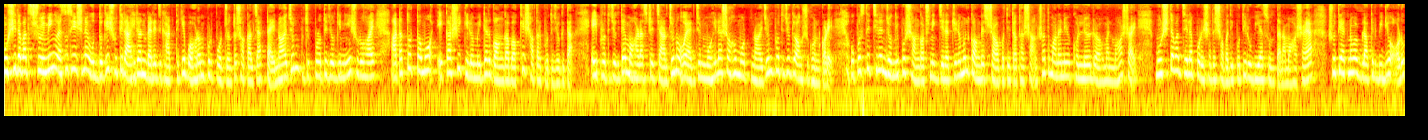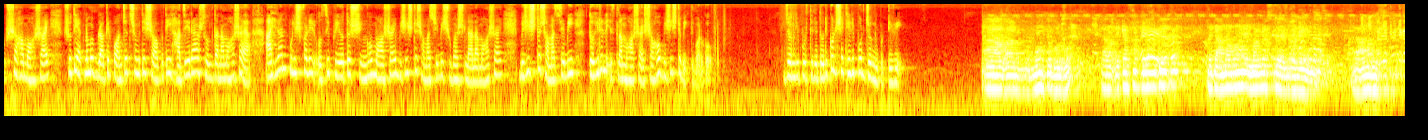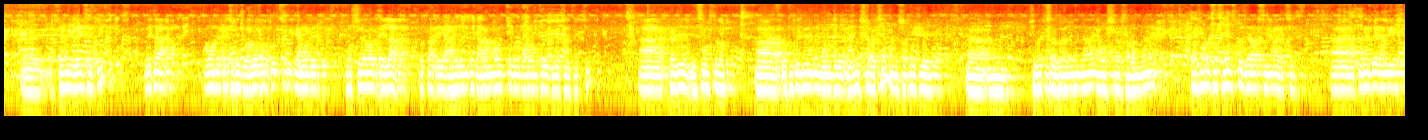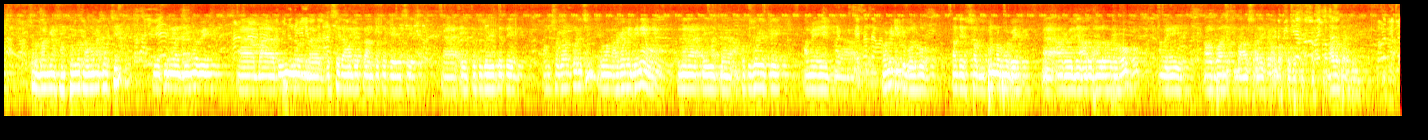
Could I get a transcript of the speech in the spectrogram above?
Murshidabad swimming অ্যাসোসিয়েশনের উদ্যোগে সুতির আহিরন ব্যারেজ ঘাট থেকে বহরমপুর পর্যন্ত সকাল চারটায় নয়জন প্রতিযোগী নিয়ে শুরু হয় আটাত্তরতম একাশি কিলোমিটার গঙ্গাবক্ষে সাঁতার প্রতিযোগিতা। এই প্রতিযোগিতায় মহারাষ্ট্রের চারজন ও একজন মহিলা সহ মোট নয়জন প্রতিযোগী অংশগ্রহণ করে। উপস্থিত ছিলেন জঙ্গিপুর সাংগঠনিক জেলা তৃণমূল কংগ্রেস সভাপতি তথা সাংসদ মাননীয় খল্লিউর রহমান মহাশয়, মুর্শিদাবাদ জেলা পরিষদের সভাধিপতি রুবিয়া সুলতানা মহাশয়া, সুতি এক নম্বর ব্লকের বিডিও অরূপ সাহা মহাশয়, সুতি এক নম্বর ব্লকের পঞ্চায়েত সমিতির সভাপতি হাজেরা সুলতানা মহাশয়া, আহিরান পুলিশ ফাঁড়ির ওসি প্রিয়ত সিংহ মহাশয়, বিশিষ্ট সমাজসেবী সুভাষ লালা মহাশয়, বিশিষ্ট সমাজসেবী তহিরুল ইসলাম মহাশয় সহ বিশিষ্ট ব্যক্তিবর্গ। জঙ্গিপুর থেকে তরিকুল শেখের রিপোর্ট, জঙ্গিপুর টিভি। এটা আমার মনে হয় মানে আমাদের যেটা আমাদের কাছে খুব গর্ববোধ করছি যে আমাদের মুর্শিদাবাদ জেলা তথা এই আহিরন থেকে আরম্ভ হচ্ছে এবং বহরমপুরে গিয়ে শেষ হচ্ছে কাজে যে সমস্ত অতিথিবৃন্দ মঞ্চে নিজস্ব আছেন, আমি সকলকে শুভেচ্ছা, অভিনন্দন জানাই, নমস্কার, সালাম জানাই। পাশাপাশি সমস্ত যারা সিনেমার আছে তিনাদের আমি সর্বাঙ্গীন সাফল্য কামনা করছি যে তিনারা যেভাবে বা বিভিন্ন দেশের আমাদের প্রান্ত থেকে এসে এই প্রতিযোগিতাতে অংশগ্রহণ করেছেন এবং আগামী দিনেও তিনারা এই আহ, প্রতিযোগীকে আমি এই কমিটিকে বলব তাদের সম্পূর্ণভাবে আগামী দিনে আরও ভালোভাবে হোক আমি এই আহ্বান বা আশা রেখে। ভালো থাকবেন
